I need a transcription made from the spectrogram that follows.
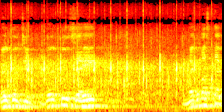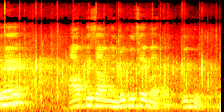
बिल्कुल ठीक बिल्कुल सही। नगमस्तक है आपके सामने, बिल्कुल सही बात है, बिल्कुल।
